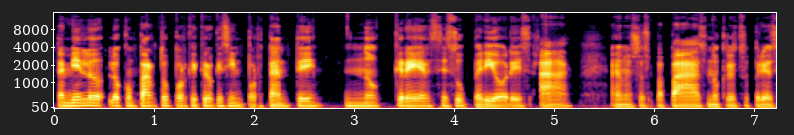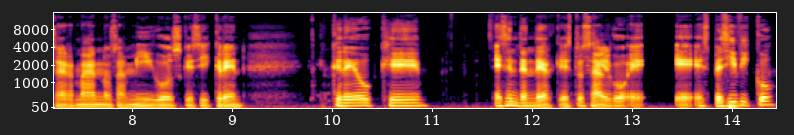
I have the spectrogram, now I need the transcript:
también lo, lo comparto porque creo que es importante no creerse superiores a, a nuestros papás, no creerse superiores a hermanos, amigos que sí creen. Creo que es entender que esto es algo eh, eh, específico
